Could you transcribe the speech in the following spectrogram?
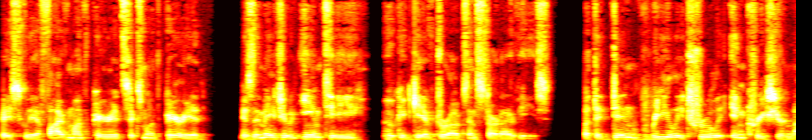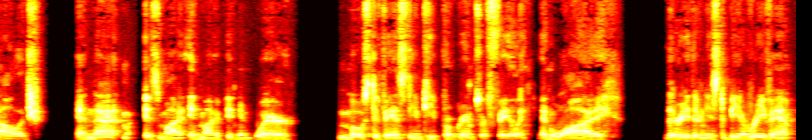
basically a five month period, six month period, is they made you an EMT who could give drugs and start IVs, but they didn't really truly increase your knowledge. And that is my, in my opinion, where most advanced EMT programs are failing and why there either needs to be a revamp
